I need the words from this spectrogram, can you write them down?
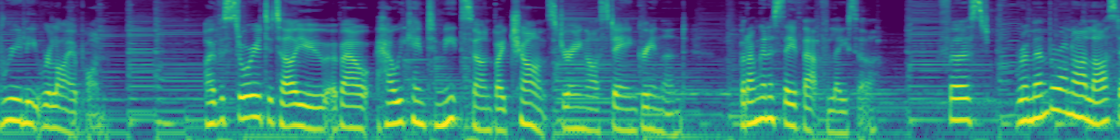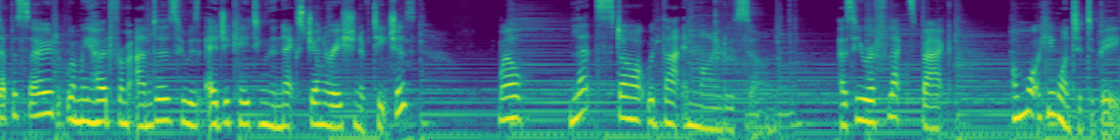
really rely upon. I have a story to tell you about how we came to meet Søren by chance during our stay in Greenland, but I'm going to save that for later. First, remember on our last episode when we heard from Anders who is educating the next generation of teachers? Well, let's start with that in mind with Søren, as he reflects back on what he wanted to be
